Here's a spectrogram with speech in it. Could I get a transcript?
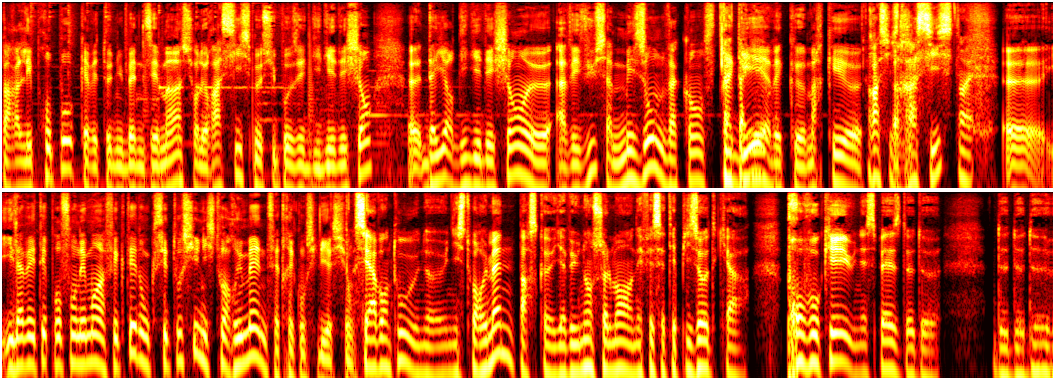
par les propos qu'avait tenus Benzema sur le racisme supposé de Didier Deschamps. D'ailleurs, Didier Deschamps euh, avait vu sa maison de vacances taguée avec euh, marqué euh, raciste. il avait été profondément affecté, donc c'est aussi une histoire humaine cette réconciliation. C'est avant tout une, histoire humaine parce qu'il y avait eu non seulement en effet cet épisode qui a provoqué une espèce de, de de, de,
